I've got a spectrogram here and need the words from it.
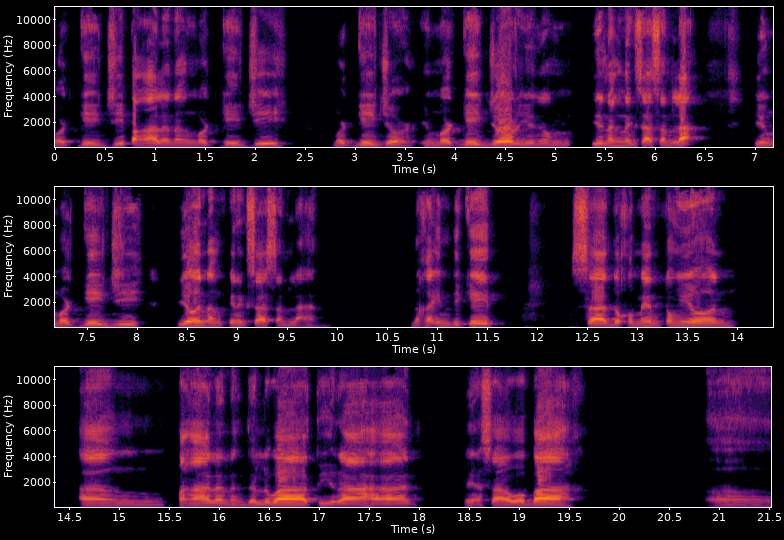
mortgagee, pangalan ng mortgagee, mortgagor. Yung mortgagor, yun, yung, yun ang nagsasanla. Yung mortgagee, yun ang pinagsasanlaan. Naka-indicate sa dokumentong yon ang pangalan ng dalawa, tirahan, may asawa ba, ah,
